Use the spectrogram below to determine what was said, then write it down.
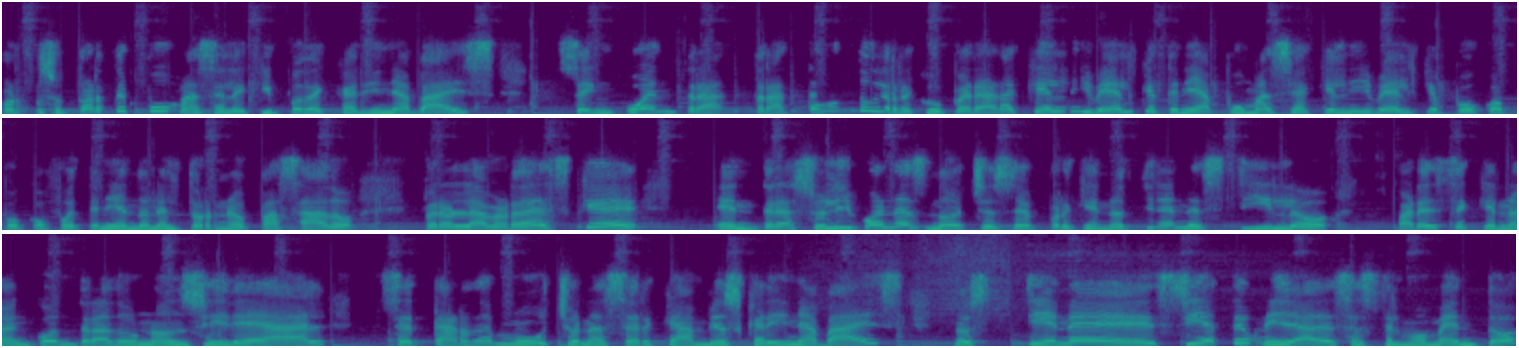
por su parte, Pumas, el equipo de Karina Weiss, se encuentra tratando de recuperar aquel nivel que tenía Pumas y aquel nivel que poco a poco fue teniendo en el torneo pasado, pero la verdad es que entre azul y buenas noches, ¿eh? porque no tienen estilo, parece que no ha encontrado un once ideal, se tarda mucho en hacer cambios. Karina Baez nos tiene siete unidades hasta el momento,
